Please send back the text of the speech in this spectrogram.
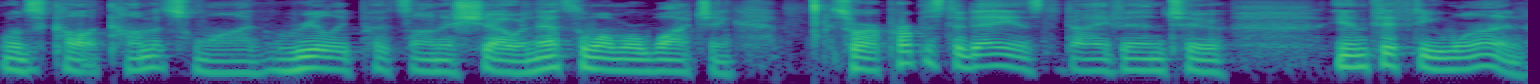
we'll just call it Comet Swan, really puts on a show. And that's the one we're watching. So our purpose today is to dive into M51,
